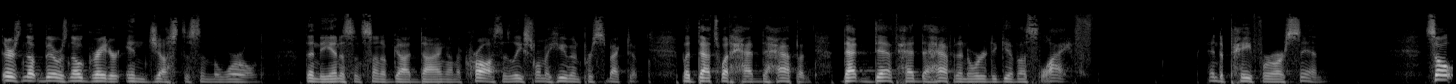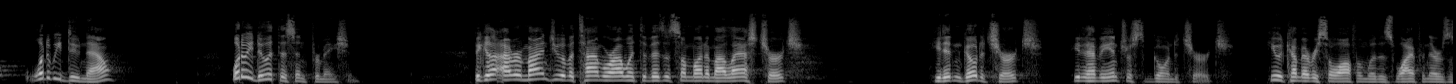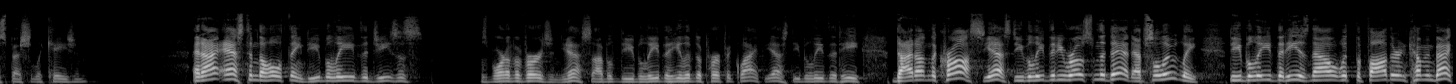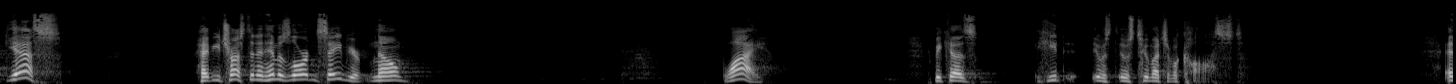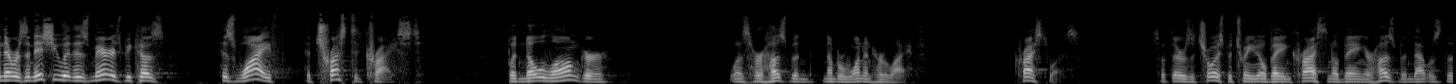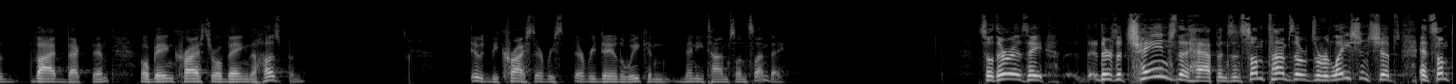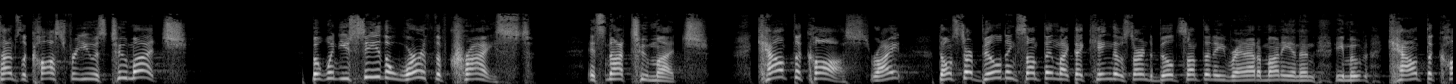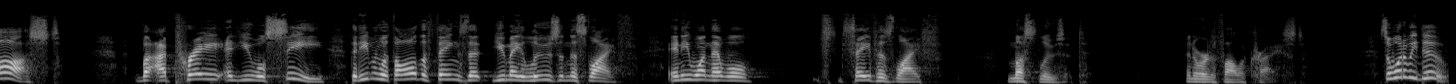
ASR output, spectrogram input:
There's no, there was no greater injustice in the world than the innocent Son of God dying on a cross, at least from a human perspective. But that's what had to happen. That death had to happen in order to give us life and to pay for our sin. So, what do we do now? What do we do with this information? Because I remind you of a time where I went to visit someone in my last church. He didn't go to church, he didn't have any interest of going to church. He would come every so often with his wife when there was a special occasion. And I asked him the whole thing Do you believe that Jesus was born of a virgin? Yes. I, do you believe that he lived a perfect life? Yes. Do you believe that he died on the cross? Yes. Do you believe that he rose from the dead? Absolutely. Do you believe that he is now with the Father and coming back? Yes. Have you trusted in him as Lord and Savior? No. Why? Because he, it, was, it was too much of a cost. And there was an issue with his marriage because his wife had trusted Christ, but no longer was her husband number one in her life. Christ was. So if there was a choice between obeying Christ and obeying her husband, that was the vibe back then obeying Christ or obeying the husband. It would be Christ every, every day of the week and many times on Sunday. So there is a, there's a change that happens and sometimes there's relationships and sometimes the cost for you is too much. But when you see the worth of Christ, it's not too much. Count the cost, right? Don't start building something like that king that was starting to build something. He ran out of money and then he moved. Count the cost. But I pray and you will see that even with all the things that you may lose in this life, anyone that will save his life must lose it in order to follow Christ. So, what do we do?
